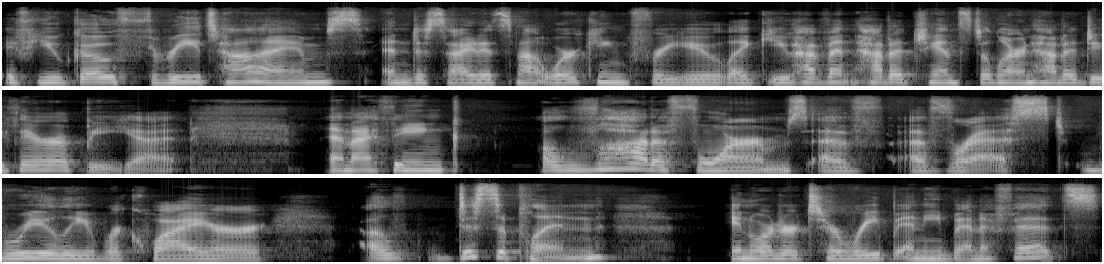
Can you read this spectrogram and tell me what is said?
If you go three times and decide it's not working for you, like you haven't had a chance to learn how to do therapy yet. And I think a lot of forms of of rest really require a discipline in order to reap any benefits.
